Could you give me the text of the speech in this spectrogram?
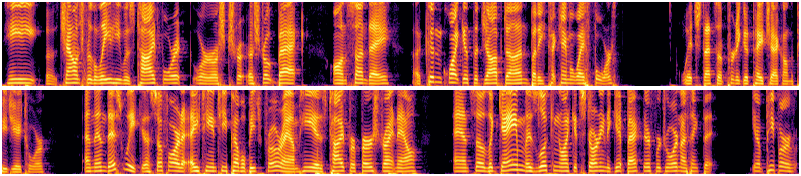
he uh, challenged for the lead. He was tied for it or a, stro- a stroke back on Sunday. Uh, couldn't quite get the job done, but he t- came away fourth, which that's a pretty good paycheck on the PGA Tour. And then this week, uh, so far at AT&T Pebble Beach Pro-Am, he is tied for first right now. And so the game is looking like it's starting to get back there for Jordan. I think that you know people are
